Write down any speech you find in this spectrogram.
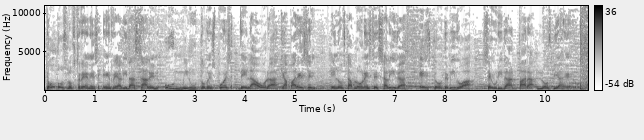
Todos los trenes en realidad salen un minuto después de la hora que aparecen en los tablones de salida, esto debido a seguridad para los viajeros.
